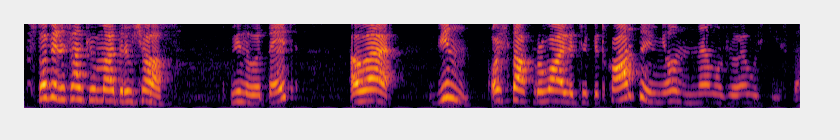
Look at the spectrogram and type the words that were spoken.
150 км в час він летить, але він ось так провалюється під картою і в нього неможливо сісти.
